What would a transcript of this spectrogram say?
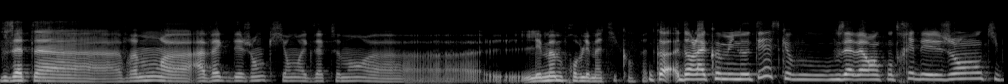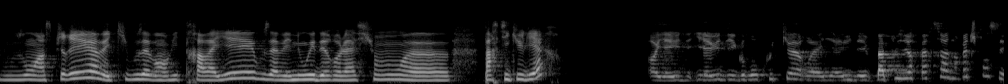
vous êtes euh, vraiment euh, avec des gens qui ont exactement euh, les mêmes problématiques en fait. Dans la communauté, est-ce que vous, vous, avez rencontré des gens qui vous ont inspiré, avec qui vous avez envie de travailler? Vous avez noué des relations particulières? Oh, il, y a eu, il y, a eu des gros coups de cœur, il y a eu des, bah, plusieurs personnes. En fait, je pense que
